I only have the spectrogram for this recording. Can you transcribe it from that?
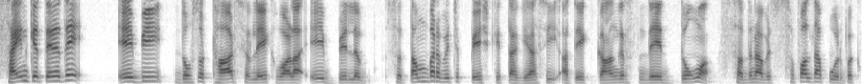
ਸਾਈਨ ਕੀਤੇ ਨੇ ਤੇ ਇਹ AB 268 ਸਿਰਲੇਖ ਵਾਲਾ ਇਹ ਬਿੱਲ ਸਤੰਬਰ ਵਿੱਚ ਪੇਸ਼ ਕੀਤਾ ਗਿਆ ਸੀ ਅਤੇ ਕਾਂਗਰਸ ਦੇ ਦੋਵਾਂ ਸਦਨਾਂ ਵਿੱਚ ਸਫਲਤਾਪੂਰਵਕ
